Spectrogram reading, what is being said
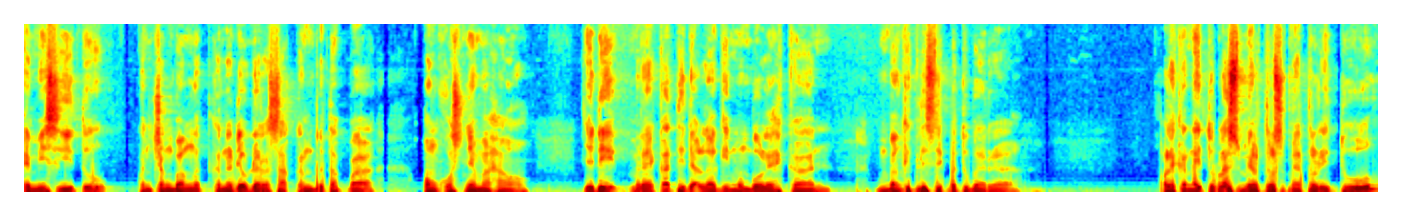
emisi itu kencang banget karena dia udah rasakan betapa ongkosnya mahal. Jadi mereka tidak lagi membolehkan membangkit listrik batu bara. Oleh karena itulah smelter-smelter itu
